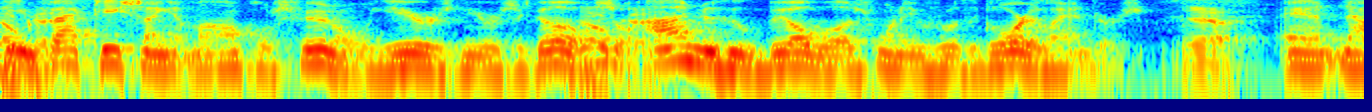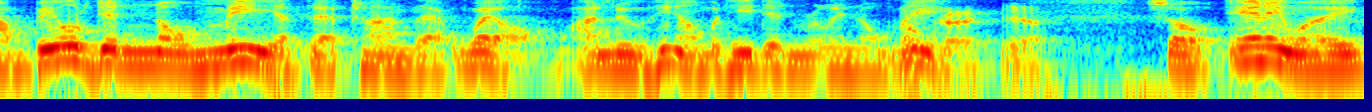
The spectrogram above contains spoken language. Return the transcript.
He, in fact, he sang at my uncle's funeral years and years ago. Okay. So I knew who Bill was when he was with the Glorylanders. Yeah. And now Bill didn't know me at that time that well. I knew him, but he didn't really know me. Okay. Yeah. So anyway,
